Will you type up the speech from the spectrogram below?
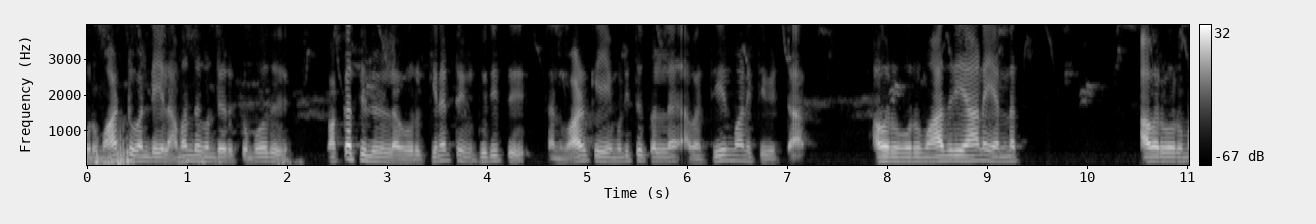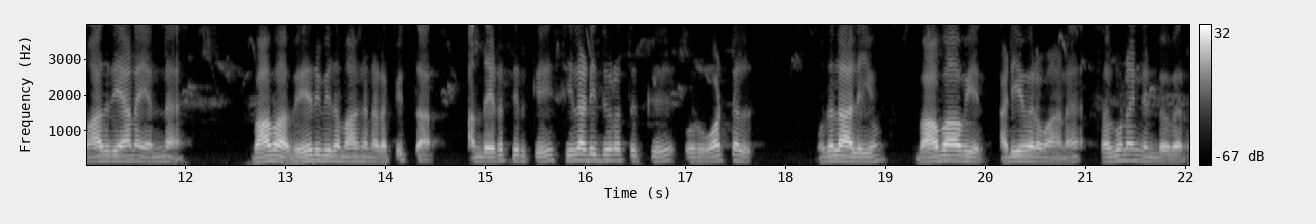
ஒரு மாட்டு வண்டியில் அமர்ந்து கொண்டிருக்கும் போது பக்கத்தில் உள்ள ஒரு கிணற்றில் குதித்து தன் வாழ்க்கையை முடித்துக்கொள்ள அவர் தீர்மானித்து விட்டார். அவர் ஒரு மாதிரியான எண்ண அவர் ஒரு மாதிரியான எண்ண பாபா வேறு விதமாக நடப்பித்தார். அந்த இடத்திற்கு சில அடி தூரத்துக்கு ஒரு ஓட்டல் முதலாளியும் பாபாவின் அடியவருமான சகுனன் என்பவர்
